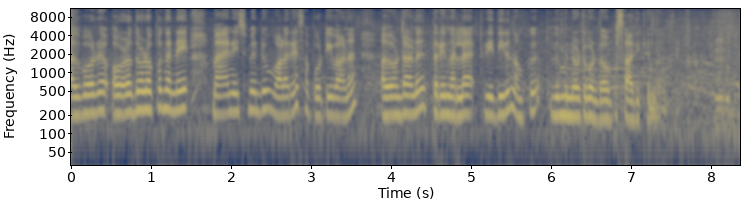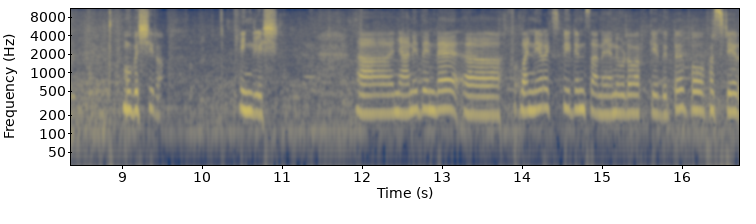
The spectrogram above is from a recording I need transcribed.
അതുപോലെ അതോടൊപ്പം തന്നെ മാനേജ്മെന്റും വളരെ സപ്പോർട്ടീവാണ്. അതുകൊണ്ടാണ് ഇത്രയും നല്ല രീതിയിൽ നമുക്ക് ഇത് മുന്നോട്ട് കൊണ്ടുപോകാൻ സാധിക്കുന്നത്. മുബഷിറ. ഇംഗ്ലീഷ്. ഞാനിതിന്റെ വൺ ഇയർ എക്സ്പീരിയൻസ് ആണ് ഞാനിവിടെ വർക്ക് ചെയ്തിട്ട് ഇപ്പോൾ ഫസ്റ്റ് ഇയർ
